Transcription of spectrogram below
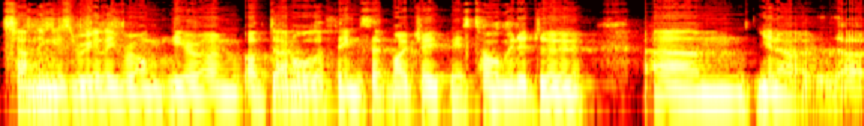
something is really wrong here. i have done all the things that my GP's told me to do. Um, you know, uh,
